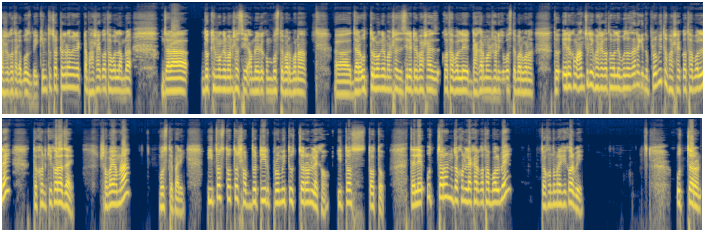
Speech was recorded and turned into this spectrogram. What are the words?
ভাষার কথাটা বুঝবে। কিন্তু চট্টগ্রামের একটা ভাষায় কথা বললে আমরা যারা দক্ষিণবঙ্গের মানুষ আছি, আমরা এরকম বুঝতে পারব না। যারা উত্তরবঙ্গের মানুষ আছে, সিলেটের ভাষায় কথা বললে ঢাকার মানুষ অনেকে বুঝতে পারব না। তো এরকম আঞ্চলিক ভাষায় কথা বললে বোঝা যায় না, কিন্তু প্রমিত ভাষায় কথা বললে তখন কি করা যায়? সবাই আমরা বুঝতে পারি। ইতস্তত শব্দটির প্রমিত উচ্চারণ লেখো। ইতস্তত। তাহলে উচ্চারণ যখন লেখার কথা বলবে, তখন তোমরা কি করবে? উচ্চারণ,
